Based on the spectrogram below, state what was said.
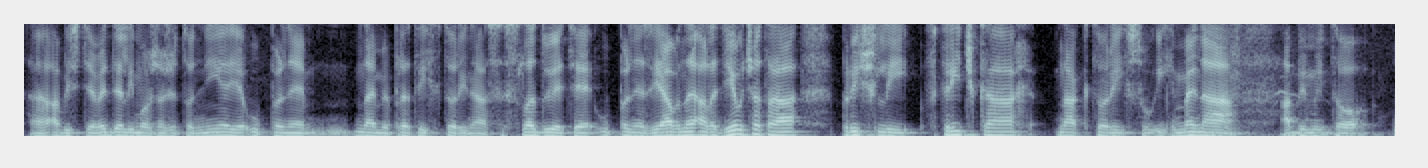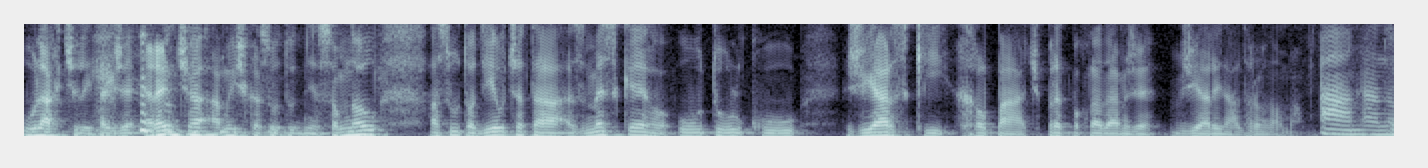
Aby ste vedeli, možno, že to nie je úplne, najmä pre tých, ktorí nás sledujete, úplne zjavné, ale dievčatá prišli v tričkách, na ktorých sú ich mená, aby mi to uľahčili. Takže Renča a Miška sú tu dnes so mnou a sú to dievčatá z meského útulku Žiarský chlpáč. Predpokladám, že v Žiari nad Hronom. Áno, Áno.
